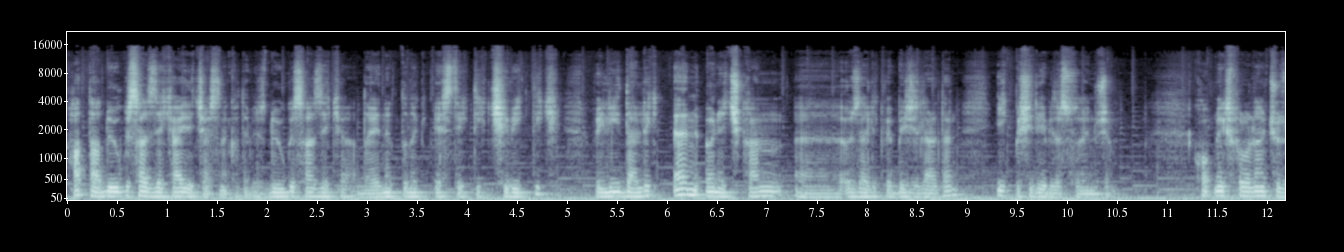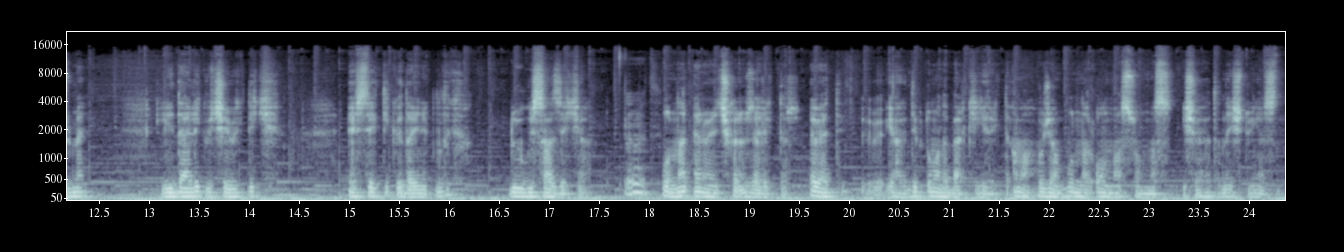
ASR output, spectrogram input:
hatta duygusal zekayı içerisine katabiliriz. Duygusal zeka, dayanıklılık, esneklik, çeviklik ve liderlik en öne çıkan e, özellik ve becerilerden ilk bir şey diyebiliriz Sayın Hocam. Kompleks problem çözme, liderlik ve çeviklik, esneklik ve dayanıklılık, duygusal zeka. Evet. Bunlar en öne çıkan özellikler. Evet yani diploma da belki gerekti ama hocam bunlar olmazsa olmaz iş hayatında, iş dünyasında.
